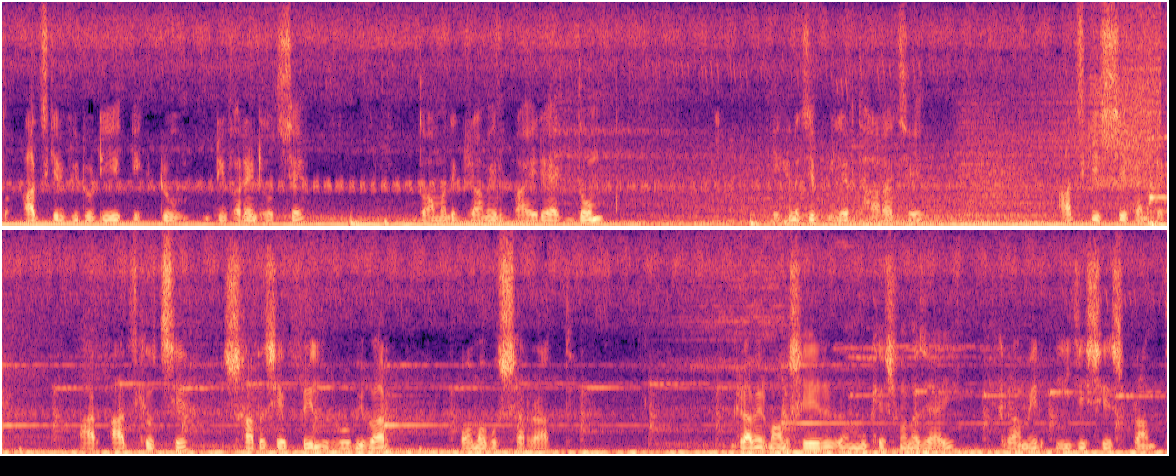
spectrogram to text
তো আজকের ভিডিওটি একটু ডিফারেন্ট হচ্ছে। তো আমাদের গ্রামের বাইরে একদম এখানে যে বিলের ধার আছে, আজকে এসছে আর আজকে হচ্ছে সাতাশে এপ্রিল, রবিবার, অমাবস্যার রাত। গ্রামের মানুষের মুখে শোনা যায়, গ্রামের এই যে শেষ প্রান্ত,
